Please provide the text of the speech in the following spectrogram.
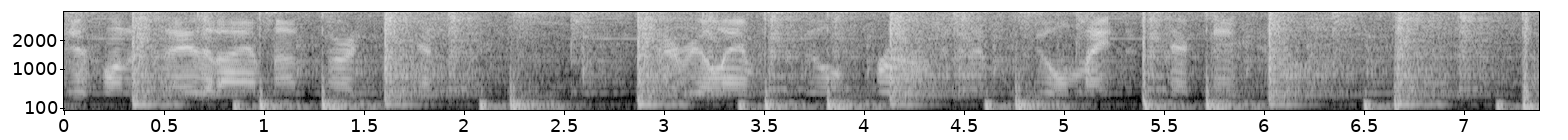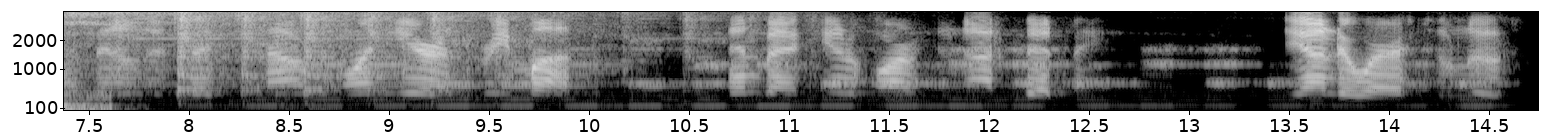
I just want to say that I am not Sergeant Henry. My real name is Bill Frood, and I'm a fuel maintenance technician. I've been on this mission now for one year and three months. Ten back uniforms do not fit me. The underwear is too loose.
